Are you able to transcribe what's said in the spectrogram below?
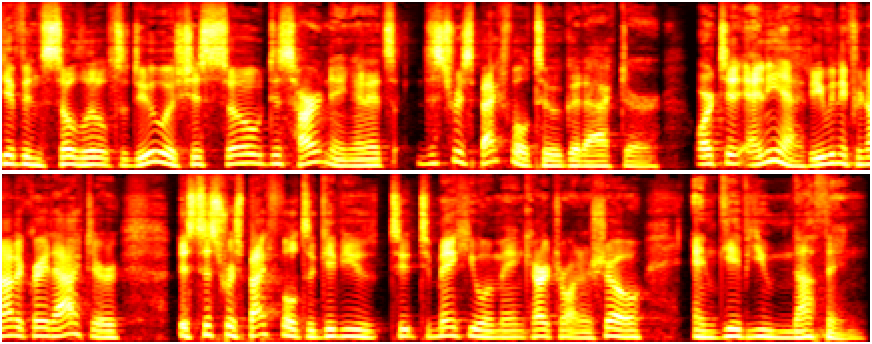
given so little to do is just so disheartening and it's disrespectful to a good actor or to any actor even if you're not a great actor it's disrespectful to give you to to make you a main character on a show and give you nothing.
